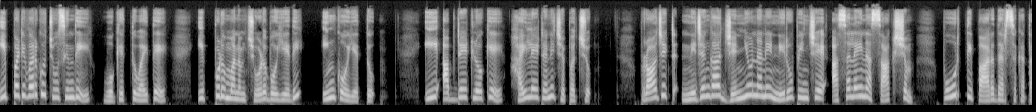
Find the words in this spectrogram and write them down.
ఇప్పటివరకు చూసింది ఒకెత్తు అయితే ఇప్పుడు మనం చూడబోయేది ఇంకో ఎత్తు. ఈ అప్డేట్లోకే హైలైట్ అని చెప్పొచ్చు. ప్రాజెక్ట్ నిజంగా జెన్యూన్ అని నిరూపించే అసలైన సాక్ష్యం పూర్తి పారదర్శకత.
